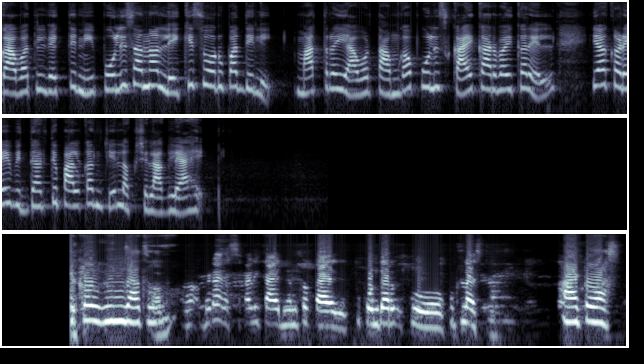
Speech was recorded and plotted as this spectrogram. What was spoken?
गावातील व्यक्तींनी पोलिसांना लेखी स्वरूपात दिली. मात्र यावर तामगाव पोलीस काय कारवाई करेल याकडे विद्यार्थी पालकांचे लक्ष लागले आहे. सायकल घेऊन जात बेटा सकाळी काय नेमकं काय तू कोणत्या कुठला असतो आठ वाजता.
